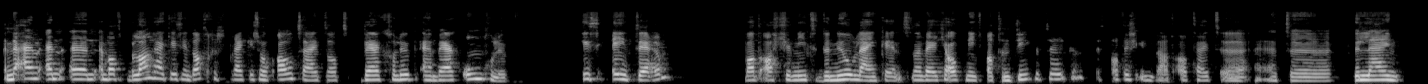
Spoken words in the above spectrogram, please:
En, en, en, en, en wat belangrijk is in dat gesprek is ook altijd dat werkgeluk en werkongeluk is één term. Want als je niet de nullijn kent, dan weet je ook niet wat een team betekent. Dus dat is inderdaad altijd uh, het, uh, de lijn.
